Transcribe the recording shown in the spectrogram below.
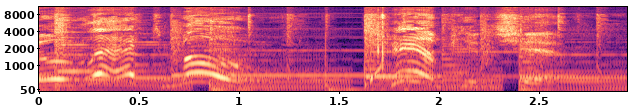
Select mode. Championship.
